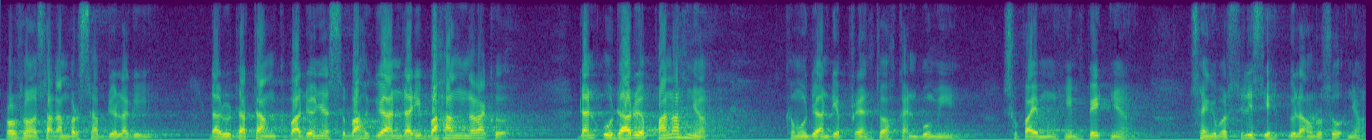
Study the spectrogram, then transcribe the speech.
Rasulullah SAW bersabda lagi lalu datang kepadanya sebahagian dari bahang neraka dan udara panasnya. Kemudian dia perintahkan bumi supaya menghimpitnya sehingga berselisih tulang rusuknya.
